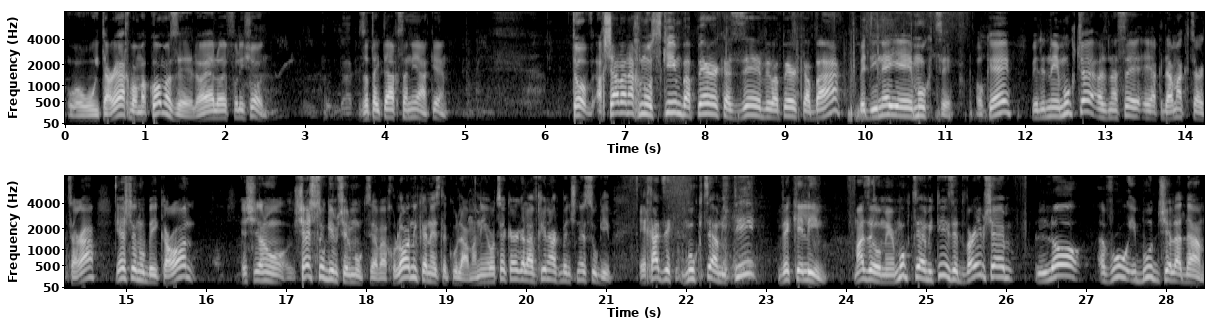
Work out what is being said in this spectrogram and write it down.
הוא התארח במקום הזה, לא היה לו איפה לישון. זאת הייתה אכסניה, כן. טוב, עכשיו אנחנו עוסקים בפרק הזה ובפרק הבא בדיני אה, מוקצה, אוקיי? בדיני מוקצה, אז נעשה אה, הקדמה קצרצרה. יש לנו בעיקרון, יש לנו שש סוגים של מוקצה, אבל אנחנו לא ניכנס לכולם. אני רוצה כרגע להבחין רק בין שני סוגים. אחד זה מוקצה אמיתי וכלים. מה זה אומר? מוקצה אמיתי זה דברים שהם לא עברו עיבוד של אדם.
